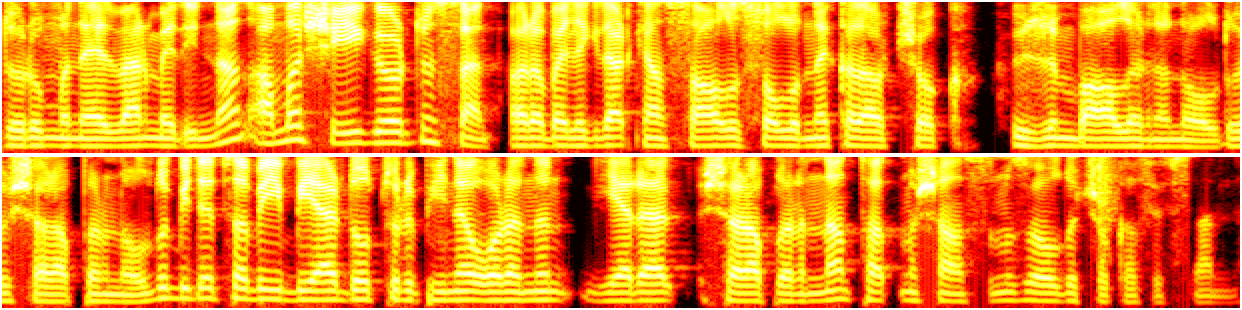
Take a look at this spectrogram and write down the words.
durumun el vermediğinden ama şeyi gördün sen arabayla giderken sağlı solu ne kadar çok üzüm bağlarının olduğu, şarapların olduğu. Bir de tabii bir yerde oturup yine oranın yerel şaraplarından tatma şansımız oldu çok hafif seninle.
